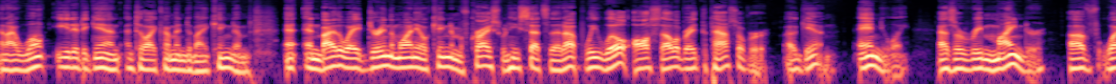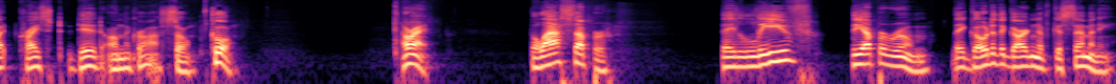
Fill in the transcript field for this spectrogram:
And I won't eat it again until I come into my kingdom. And, and by the way, during the millennial kingdom of Christ, when he sets that up, we will all celebrate the Passover again annually as a reminder of what Christ did on the cross. So cool. All right. The Last Supper. They leave the upper room. They go to the Garden of Gethsemane.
